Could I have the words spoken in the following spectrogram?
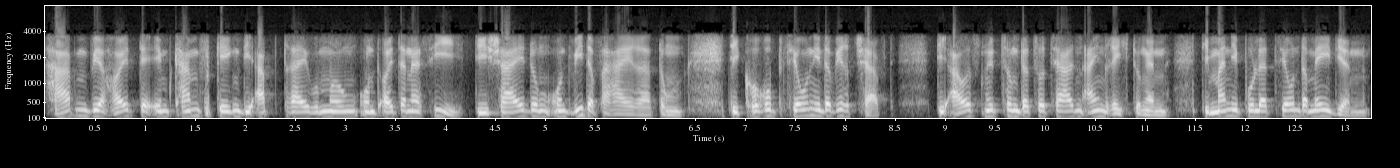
haben wir heute im Kampf gegen die Abtreibung und Euthanasie, die Scheidung und Wiederverheiratung, die Korruption in der Wirtschaft, die Ausnutzung der sozialen Einrichtungen, die Manipulation der Medien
